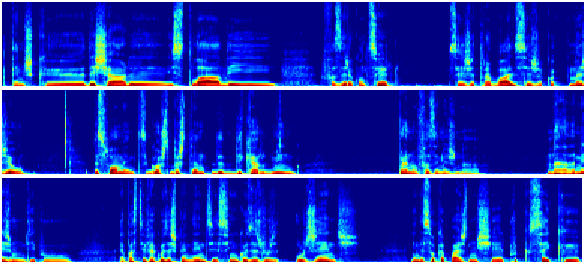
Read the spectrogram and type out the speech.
que temos que deixar eh, isso de lado e fazer acontecer seja trabalho, seja. Mas eu, pessoalmente, gosto bastante de dedicar o domingo para não fazer mesmo nada. Nada mesmo, tipo. É para se tiver coisas pendentes e assim, coisas urgentes, ainda sou capaz de mexer porque sei que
